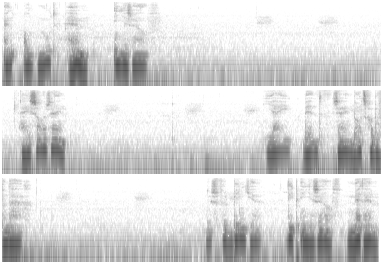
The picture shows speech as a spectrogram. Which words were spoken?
En ontmoet Hem in jezelf. Zal er zijn. Jij bent zijn boodschapper vandaag. Dus verbind je diep in jezelf met Hem.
